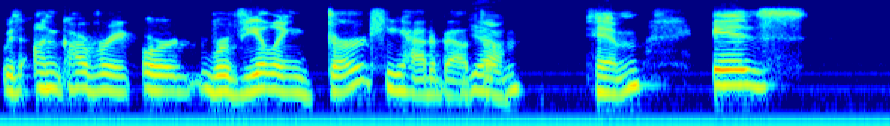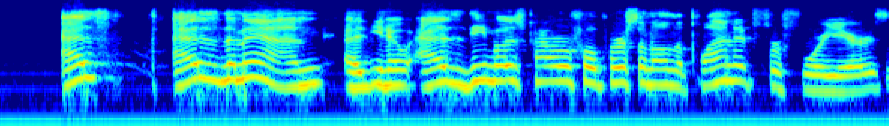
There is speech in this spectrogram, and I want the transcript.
with uncovering or revealing dirt he had about yeah. them, him, is as as the man, uh, you know, as the most powerful person on the planet for four years,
